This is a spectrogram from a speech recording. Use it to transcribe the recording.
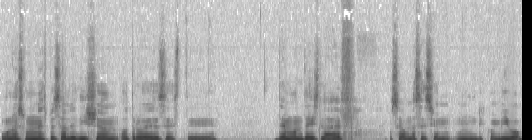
uno es un Special Edition, otro es este Demon Days Live, o sea, una sesión, un disco en vivo.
